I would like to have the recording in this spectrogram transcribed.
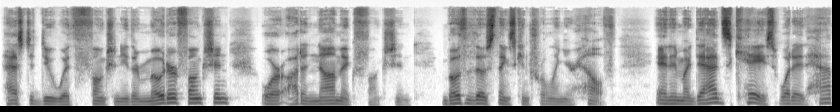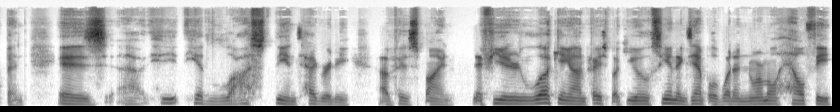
has to do with function, either motor function or autonomic function. Both of those things controlling your health. And in my dad's case, what had happened is uh, he, he had lost the integrity of his spine. If you're looking on Facebook, you'll see an example of what a normal, healthy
